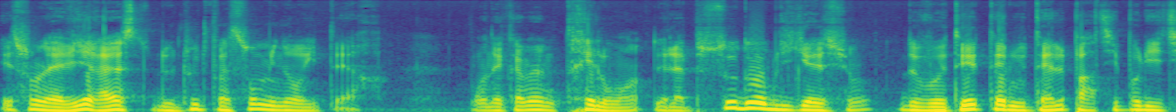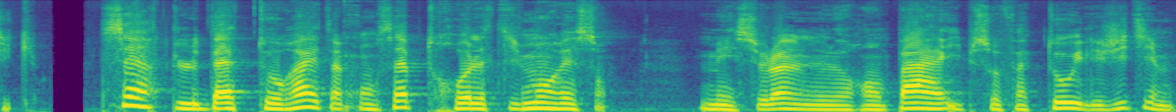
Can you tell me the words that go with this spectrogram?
et son avis reste de toute façon minoritaire. On est quand même très loin de la pseudo-obligation de voter tel ou tel parti politique. Certes, le Dat Torah est un concept relativement récent, mais cela ne le rend pas ipso facto illégitime.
